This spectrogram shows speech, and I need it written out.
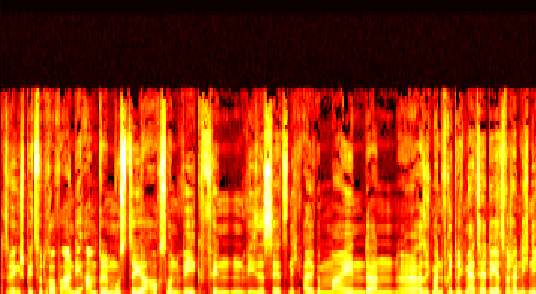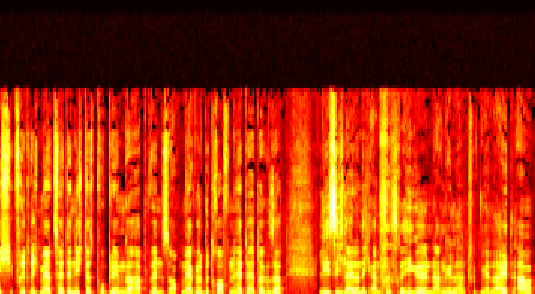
Deswegen spielst du drauf an. Die Ampel musste ja auch so einen Weg finden, wie es jetzt nicht allgemein dann, ne? also ich meine, Friedrich Merz hätte jetzt wahrscheinlich nicht, Friedrich Merz hätte nicht das Problem gehabt, wenn es auch Merkel betroffen hätte, hätte er gesagt, lese ich leider nicht anders regeln, Angela, tut mir leid, aber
